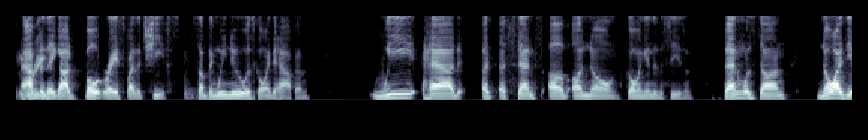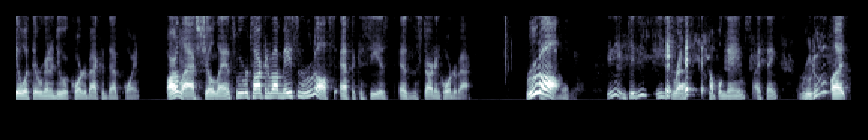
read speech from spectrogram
Agreed. After they got boat raced by the Chiefs, something we knew was going to happen. We had a, a sense of unknown going into the season. Ben was done. No idea what they were going to do at quarterback at that point. Our last show, Lance, we were talking about Mason Rudolph's efficacy as, as the starting quarterback. Rudolph, did he, he dressed a couple games, I think. Rudolph, but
